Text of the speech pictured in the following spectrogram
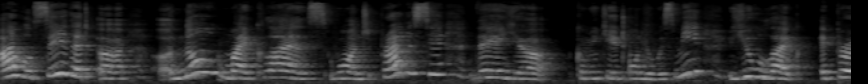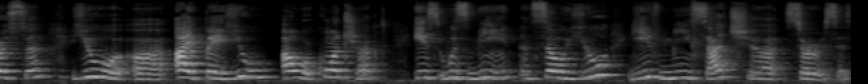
I will say that uh, uh, no, my clients want privacy, they uh, communicate only with me, you like a person, you, uh, I pay you, our contract is with me, and so you give me such uh, services.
